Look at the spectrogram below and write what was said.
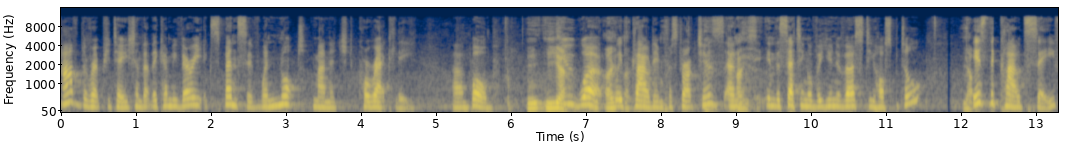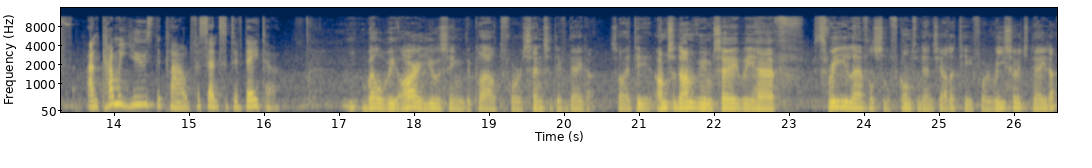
have the reputation that they can be very expensive when not managed correctly. Uh, Bob, Yeah. you work I- with I- cloud infrastructures and I in the setting of a university hospital. Yeah. Is the cloud safe and can we use the cloud for sensitive data? Well, we are using the cloud for sensitive data. So at the Amsterdam UMC, we have three levels of confidentiality for research data.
